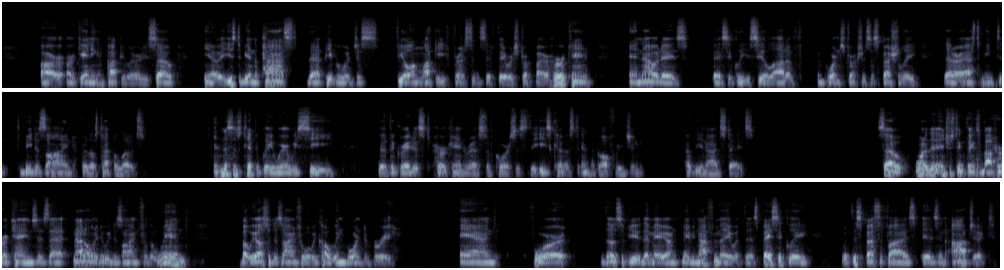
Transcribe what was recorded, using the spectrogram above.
are, are gaining in popularity. So, you know, it used to be in the past that people would just feel unlucky, for instance, if they were struck by a hurricane. And nowadays, basically, you see a lot of important structures, especially that are asked to be, to, to be designed for those type of loads. And this is typically where we see the, the greatest hurricane risk, of course, is the East Coast and the Gulf region of the United States. So one of the interesting things about hurricanes is that not only do we design for the wind, but we also design for what we call windborne debris. And for those of you that maybe are maybe not familiar with this, basically what this specifies is an object.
